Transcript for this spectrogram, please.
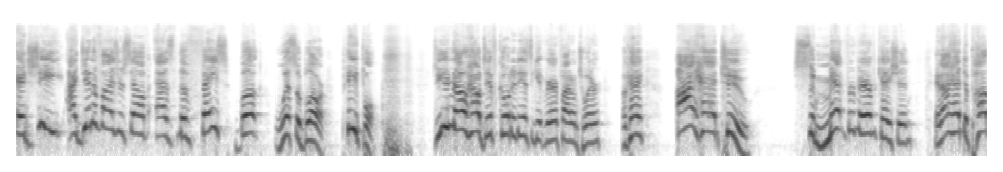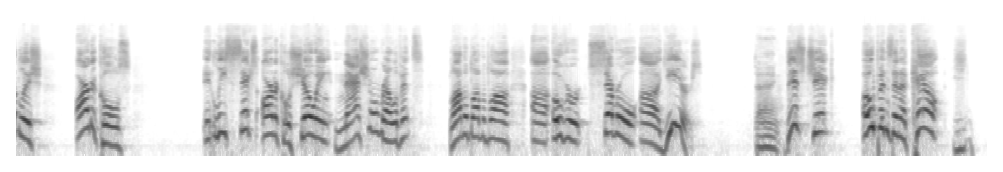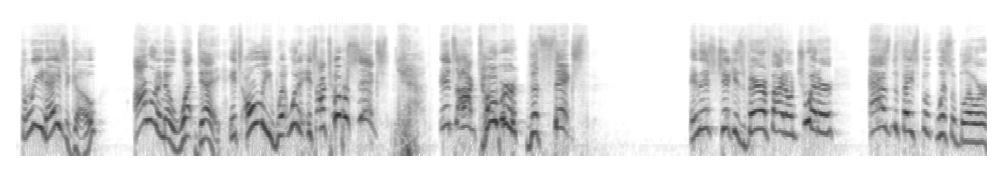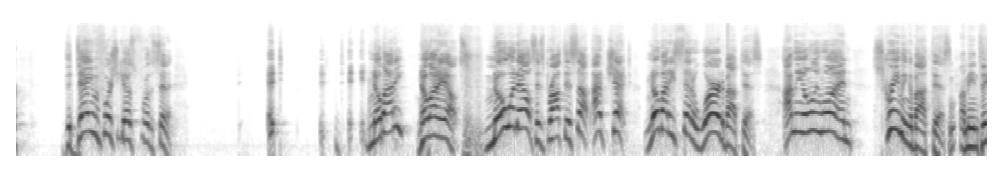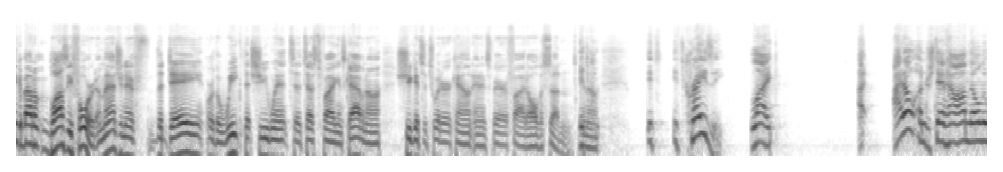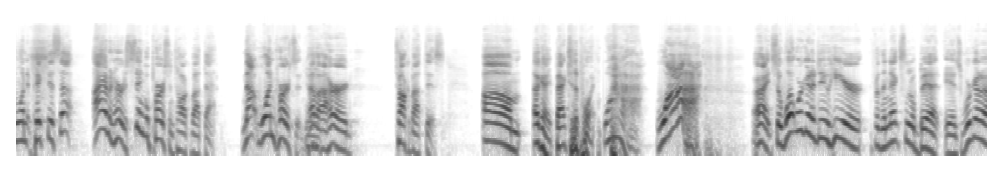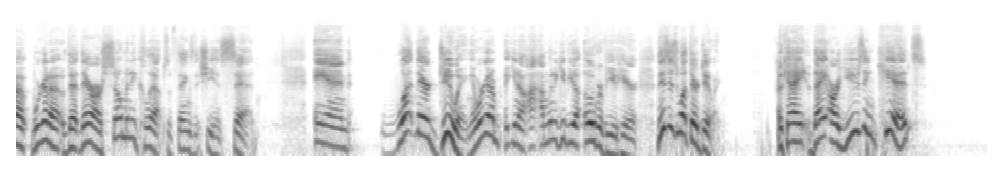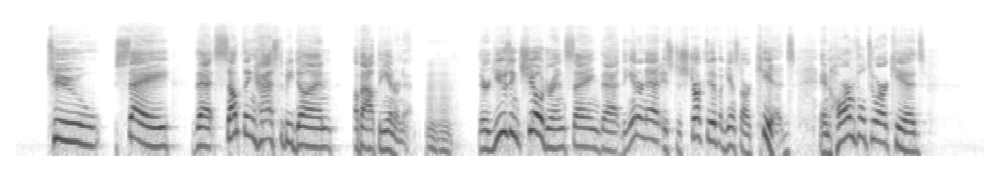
And she identifies herself as the Facebook whistleblower. People, do you know how difficult it is to get verified on Twitter? Okay. I had to submit for verification and I had to publish articles, at least six articles showing national relevance, blah, blah, blah, blah, blah, uh, over several uh, years. Dang. This chick opens an account three days ago. I want to know what day. It's only what, what it's October 6th. Yeah. It's October the 6th. And this chick is verified on Twitter as the Facebook whistleblower the day before she goes before the Senate. It, it- it- nobody, nobody else, no one else has brought this up. I've checked. Nobody said a word about this. I'm the only one screaming about this. I mean, think about Blasey Ford. Imagine if the day or the week that she went to testify against Kavanaugh, she gets a Twitter account and it's verified all of a sudden. You It's know, it's it's crazy. Like I I don't understand how I'm the only one that picked this up. I haven't heard a single person talk about that. Not one person have I heard talk about this. Um okay, back to the point. Why? Why? All right, so what we're going to do here for the next little bit is we're going to we're going to that there are so many clips of things that she has said. And what they're doing, and we're going to, you know, I, I'm going to give you an overview here. This is what they're doing. Okay. They are using kids to say that something has to be done about the internet. Mm-hmm. They're using children saying that the internet is destructive against our kids and harmful to our kids,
